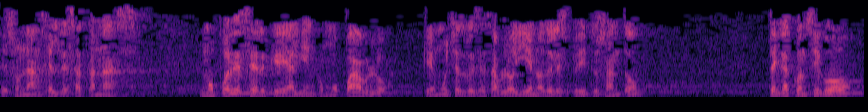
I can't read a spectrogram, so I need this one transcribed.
es un ángel de Satanás. ¿Cómo puede ser que alguien como Pablo, que muchas veces habló lleno del Espíritu Santo, tenga consigo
